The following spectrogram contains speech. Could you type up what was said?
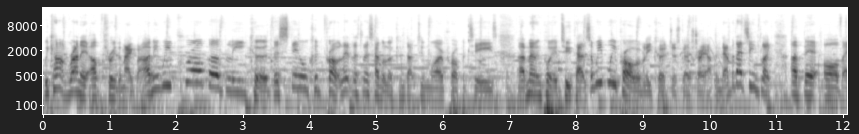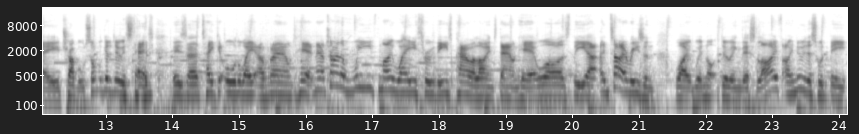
we can't run it up through the magma. I mean, we probably could. The steel could pro. Let, us let's have a look. Conducting wire properties, uh, melting point at 2,000. So we we probably could just go straight up and down, but that seems like a bit of a trouble. So what we're going to do instead is uh, take it all the way around here. Now, trying to weave my way through these power lines down here was was the uh, entire reason why we're not doing this live. I knew this would be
